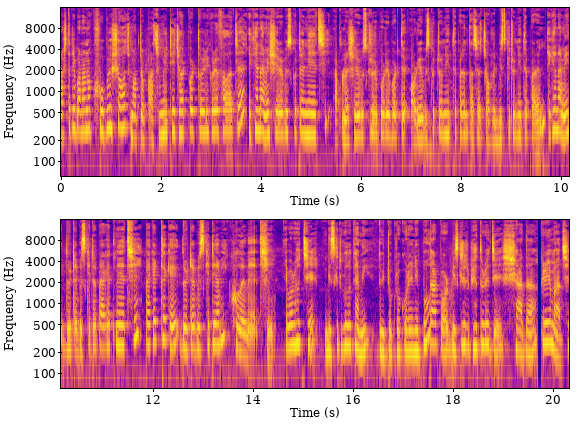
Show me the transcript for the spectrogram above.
নাস্তাটি বানানো খুবই সহজ, মাত্র পাঁচ মিনিটে ঝটপট তৈরি করে ফেলা যায়। এখানে আমি শেয়ার বিস্কুটটা নিয়েছি। আপনারা শেয়ার বিস্কুটের পরিবর্তে অরিও বিস্কুটও নিতে পারেন, তাছাড়া চকলেট বিস্কুটও নিতে পারেন। এখানে আমি দুইটা বিস্কিটের প্যাকেট নিয়েছি। প্যাকেট থেকে দুইটা বিস্কিটই আমি খুলে নিয়েছি। এবার হচ্ছে বিস্কিটগুলোকে আমি দুই টুকরো করে নিব। তারপর বিস্কিটের ভেতরে যে সাদা ক্রিম আছে,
